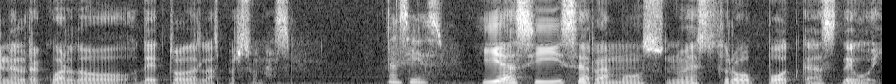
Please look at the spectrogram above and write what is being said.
en el recuerdo de todas las personas. Así es. Y así cerramos nuestro podcast de hoy.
